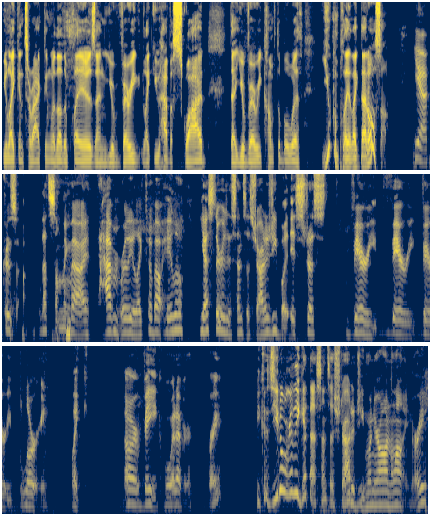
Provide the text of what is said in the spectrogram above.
you like interacting with other players and you're very like you have a squad that you're very comfortable with you can play it like that also Yeah, because uh, that's something that I haven't really liked about Halo. Yes, there is a sense of strategy, but it's just very, very, very blurry, like or vague, whatever, right? Because you don't really get that sense of strategy when you're online, right?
